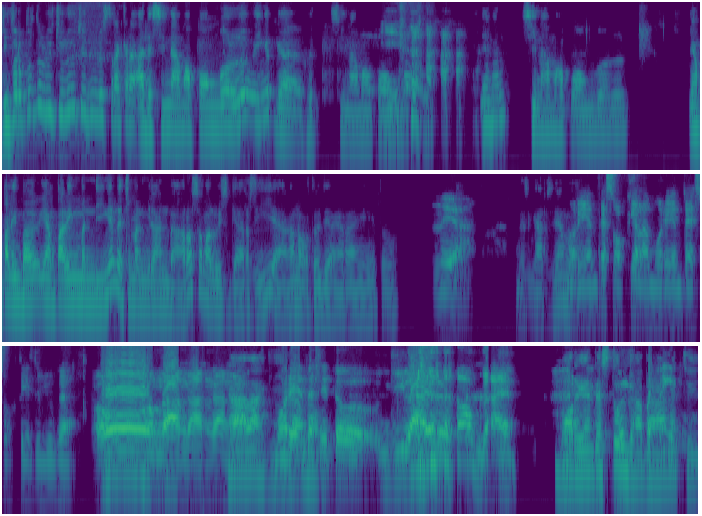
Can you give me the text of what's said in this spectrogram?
Ya. Liverpool tuh lucu-lucu dulu striker ada Sinama Ponggol. Lu inget gak Hud? Sinama Ponggol? Iya kan? Sinama Ponggol. Yang paling yang paling mendingan ya cuma Milan Baros sama Luis Garcia kan waktu di eranya itu. Iya. Luis Garcia Morientes oke lah, Morientes waktu itu juga. Oh, enggak, enggak, enggak. enggak. Kalah, gila. Morientes itu gila itu. oh enggak ya. Morientes tuh enggak banget sih.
